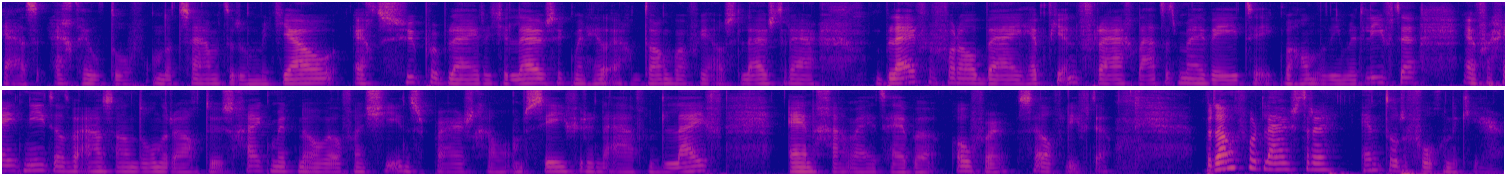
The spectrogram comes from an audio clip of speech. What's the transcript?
ja, het is echt heel tof om dat samen te doen met jou. Echt super blij dat je luistert. Ik ben heel erg dankbaar voor jou als luisteraar. Blijf er vooral bij. Heb je een vraag? Laat het mij weten. Ik behandel die met liefde. En vergeet niet dat we aanstaan donderdag. Dus ga ik met Noël van She Inspires. Gaan we om 7 uur in de avond live. En gaan wij het hebben over zelfliefde. Bedankt voor het luisteren en tot de volgende keer.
